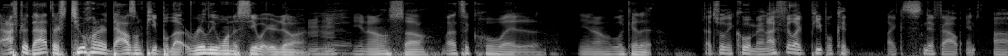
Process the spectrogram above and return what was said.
after that, there's two hundred thousand people that really want to see what you're doing Mhm. Yeah. you know so that's a cool way to you know look at it That's really cool, man. I feel like people could like sniff out an uh,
